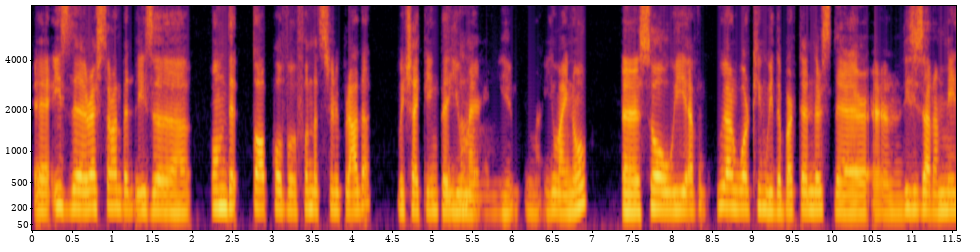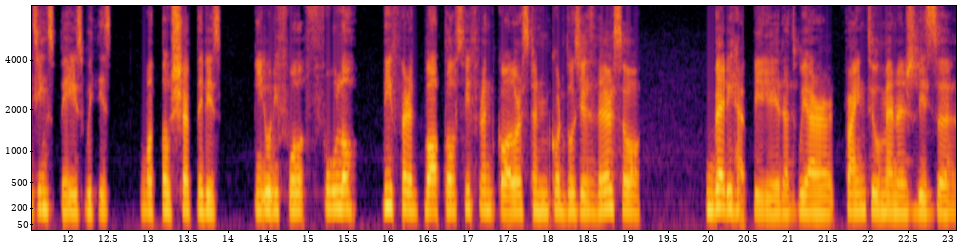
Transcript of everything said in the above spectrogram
is the restaurant that is on the top of Fondazione Prada, which I think that you oh. may you, you might know. Uh, so we have we are working with the bartenders there, and this is an amazing space with this bottle shop that is beautiful, full of different bottles, different colors, and Cordusio is there. So very happy that we are trying to manage this uh,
